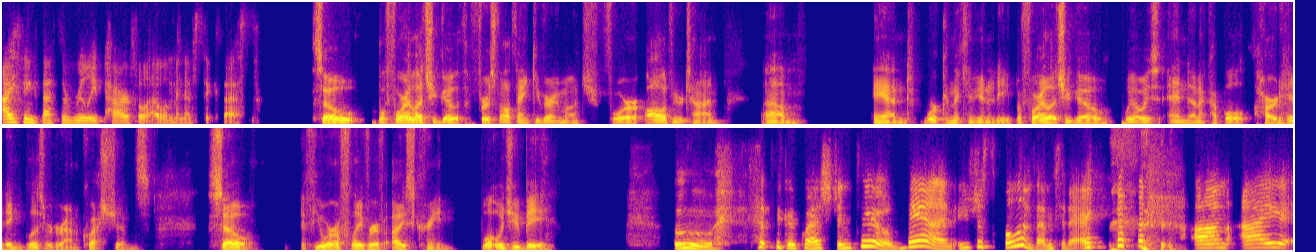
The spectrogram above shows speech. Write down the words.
I think that's a really powerful element of success. So before I let you go, first of all, thank you very much for all of your time um, and work in the community. Before I let you go, we always end on a couple hard hitting blizzard round questions. So if you were a flavor of ice cream, what would you be? Ooh, that's a good question too. Man, you're just full of them today. um, I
